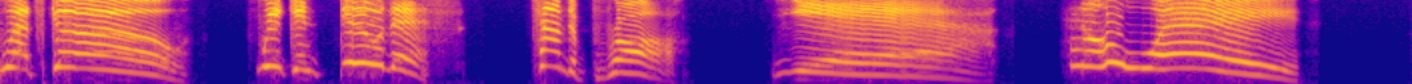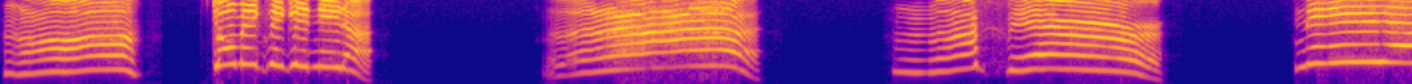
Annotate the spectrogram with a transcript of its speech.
Let's go! We can do this! Time to brawl! Yeah! No way! Aww! Don't make me get Nita! Ah! Not fair! Nita!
